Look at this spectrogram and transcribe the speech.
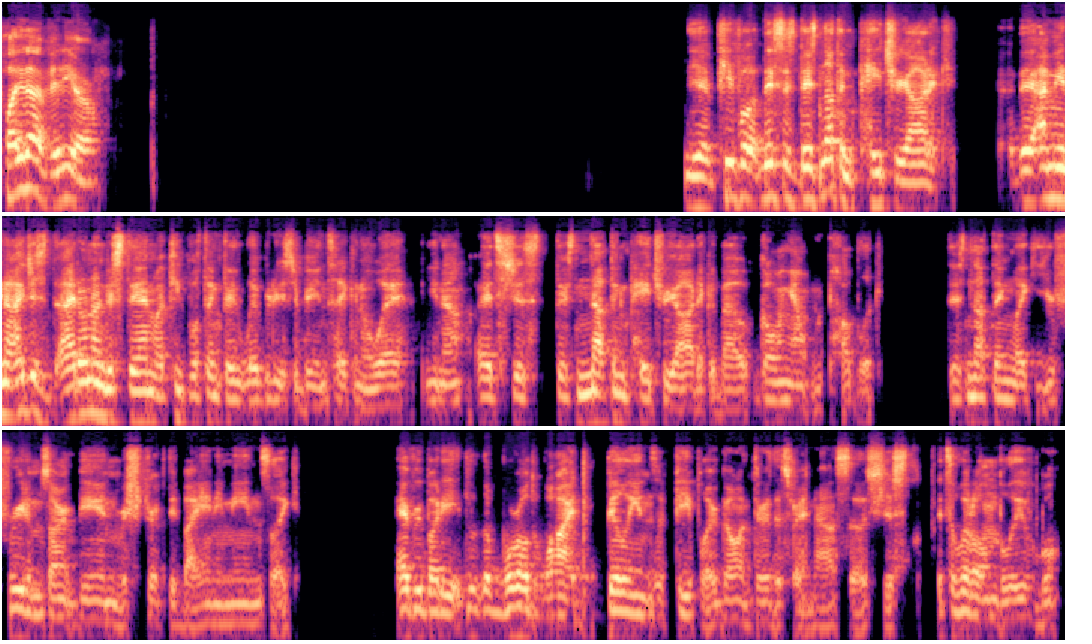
Play that video. Yeah, people. This is there's nothing patriotic. They- I mean, I just I don't understand why people think their liberties are being taken away. You know, it's just there's nothing patriotic about going out in public. There's nothing like your freedoms aren't being restricted by any means. Like everybody, the worldwide, billions of people are going through this right now. So it's just it's a little unbelievable.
